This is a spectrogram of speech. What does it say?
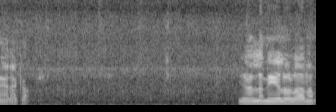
നേരാക്കാം. ഇത് നല്ല നീളമുള്ള കാരണം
